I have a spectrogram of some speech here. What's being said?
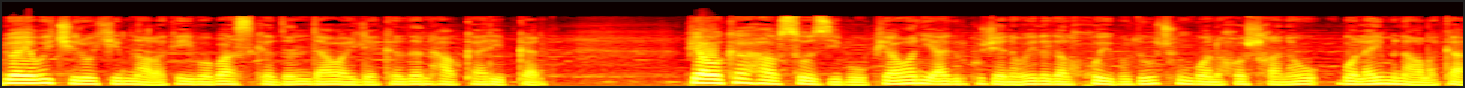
دوای ئەوەی چیرۆکی مناڵەکەی بۆ باس کردن داوای لێکردن هاوکاری بکەن پیاوەکە هاوسۆزی بوو، پیاوانی ئاگرکوژێنەوەی لەگەڵ خۆی برد و چوون بۆ نەخۆشخانە و بۆ لای مناڵەکە.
